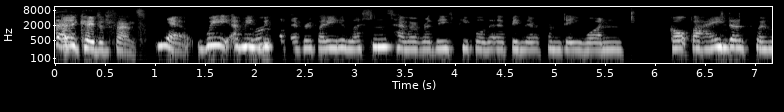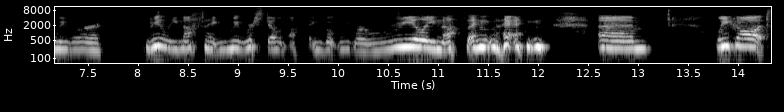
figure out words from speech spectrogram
Dedicated fans. Yeah, we, I mean, we love everybody who listens. However, these people that have been there from day one got behind us when we were really nothing. We were still nothing, but we were really nothing then. Um, we got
